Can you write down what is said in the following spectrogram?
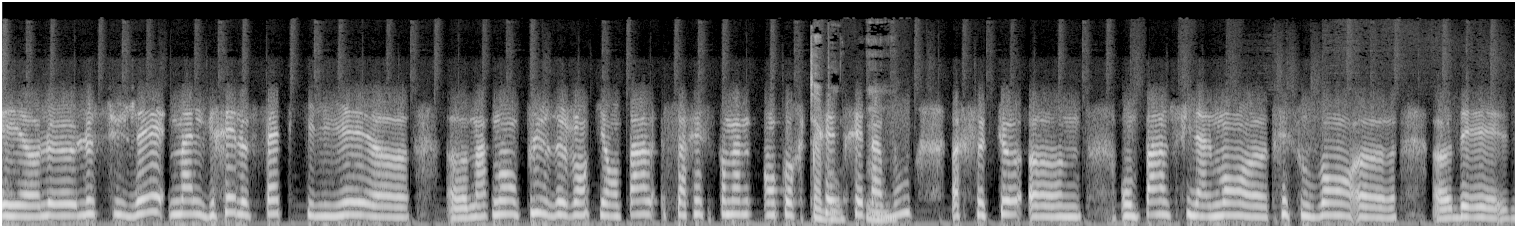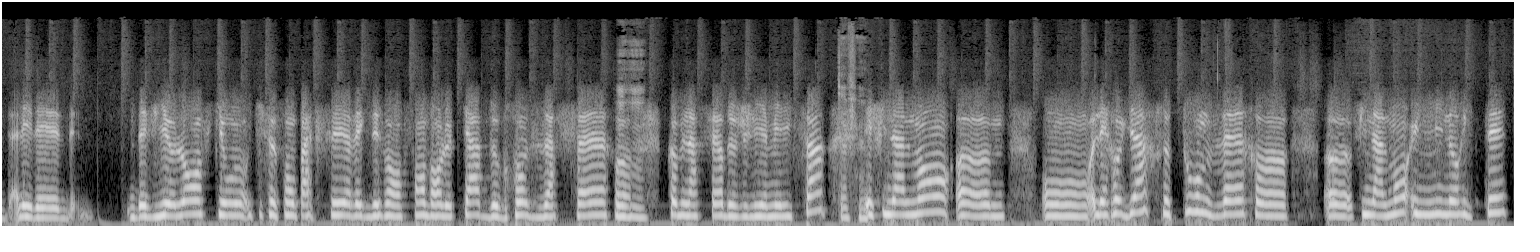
Et euh, le, le sujet, malgré le fait qu'il y ait euh, euh, maintenant, plus de gens qui en parlent, ça reste quand même encore très Tabou. très tabou parce que euh, on parle finalement euh, très souvent euh, euh, des, allez, des, des- des violences qui, ont, qui se sont passées avec des enfants dans le cadre de grosses affaires, euh, Mhm, comme l'affaire de Julie et Mélissa. Et finalement, euh, on, les regards se tournent vers euh, euh, finalement une minorité.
